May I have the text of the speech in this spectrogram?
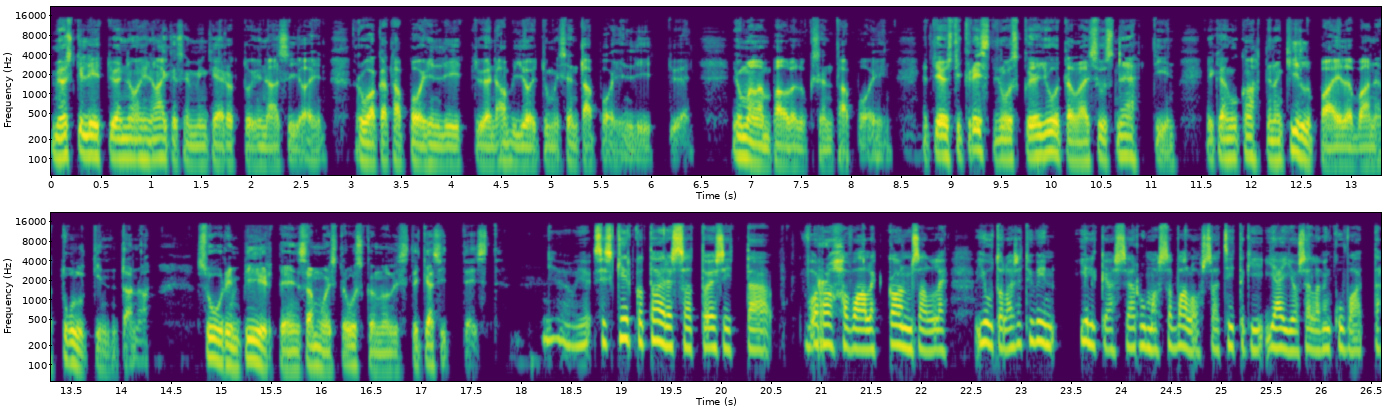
Myöskin liittyen noihin aikaisemmin kerrottuihin asioihin, ruokatapoihin liittyen, avioitumisen tapoihin liittyen, Jumalan palveluksen tapoihin. Ja tietysti kristinusko ja juutalaisuus nähtiin ikään kuin kahtena kilpailevana tulkintana suurin piirtein samoista uskonnollisista käsitteistä. Joo, ja siis kirkkotaide saattoi esittää rahavaalle kansalle juutalaiset hyvin ilkeässä ja rumassa valossa. Että siitäkin jäi jo sellainen kuva, että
